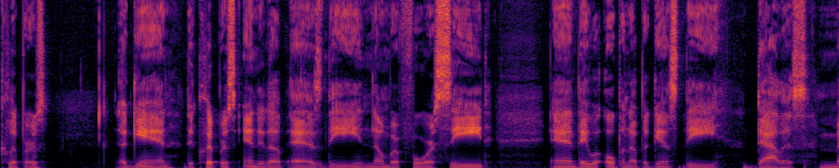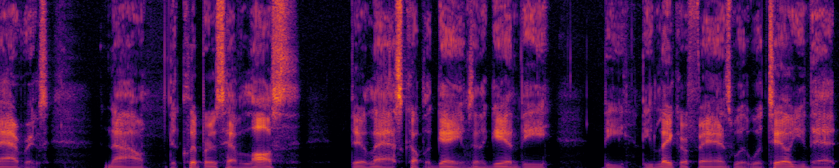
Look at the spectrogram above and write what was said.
Clippers. Again, the Clippers ended up as the number four seed, and they will open up against the Dallas Mavericks. Now, the Clippers have lost their last couple of games, and again, the the the Laker fans would, would tell you that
